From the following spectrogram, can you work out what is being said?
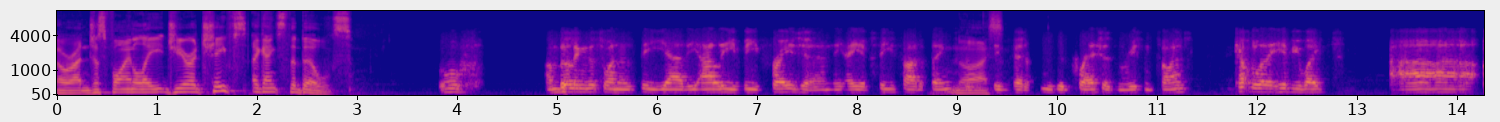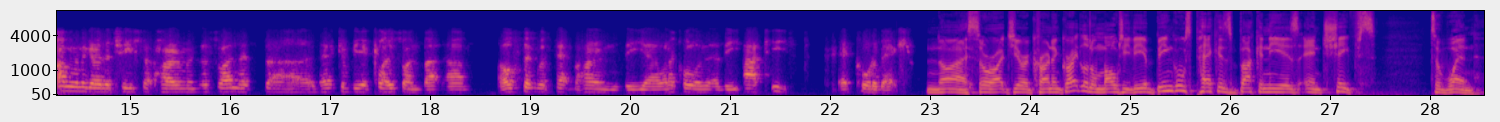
All right, and just finally, Jared Chiefs against the Bills. Oof, I'm billing this one as the uh, the Ali v Frazier and the AFC side of things. Nice. We've had a few good clashes in recent times. A couple of the heavyweights. Uh, I'm going to go the Chiefs at home in this one. That's uh, that could be a close one, but um, I'll stick with Pat Mahomes, the uh, what I call it, the artiste at quarterback. Nice. All right, Jared Cronin. Great little multi there. Bengals, Packers, Buccaneers, and Chiefs to win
